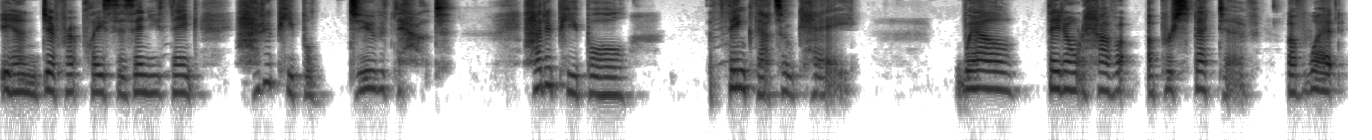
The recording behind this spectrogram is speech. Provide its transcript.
in different places and you think, how do people do that? How do people think that's okay? Well, they don't have a, a perspective of what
